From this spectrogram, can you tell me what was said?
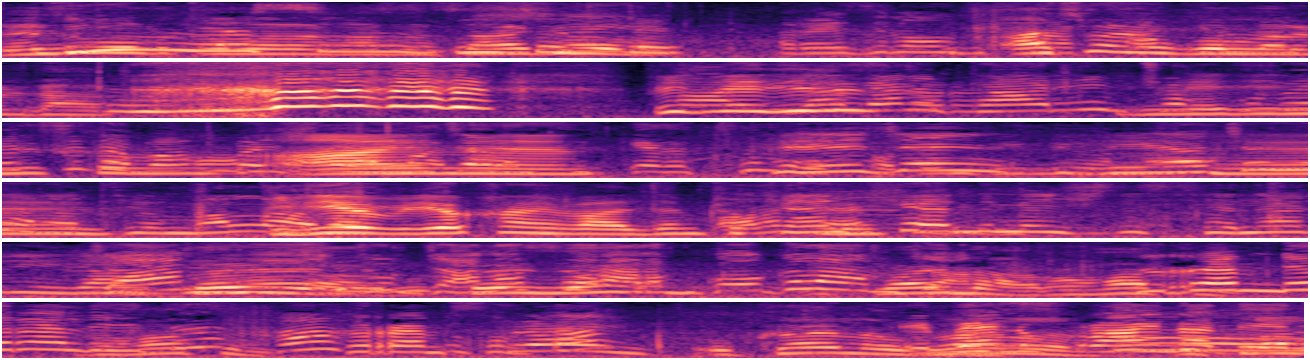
Rezil olduk kamera karşısında. Sakin olun. Rezil olduk. Açmayın o konuları bir daha. bilmediğiniz Benim tarihim çok Bilmediğiniz kuvvetli de bakma konu. işte. Aynen. Türkiye'de Heyecan, okudum, biliyorum. heyecan yaratıyorum valla. biliyor biliyor kayınvalidem çok Kendi kendime işte senaryo Can, yazdım. Sen ya, dur sen cana ya. soralım Google Ukrayna, amca. Rohatyn. Hürrem nereliydi? Rohatyn. Hürrem Sultan. Ukrayna, E Ukrayna. ben Ukrayna dedim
